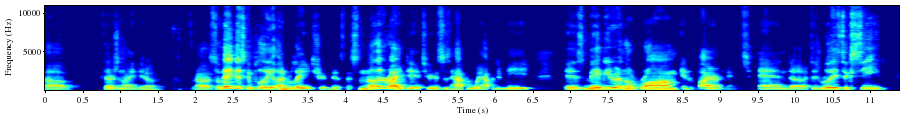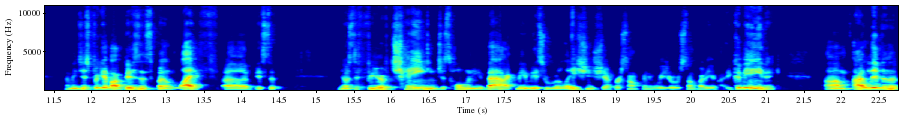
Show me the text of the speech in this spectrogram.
uh, there's an idea. Uh, so maybe it's completely unrelated to your business. Another idea too, this has happened, what happened to me, is maybe you're in the wrong environment. And uh, to really succeed, I mean, just forget about business, but in life, uh, it's the you know, it's the fear of change is holding you back. Maybe it's a relationship or something where you're with somebody. It could be anything. Um, I lived in a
